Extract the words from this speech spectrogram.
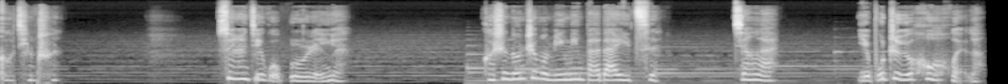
够青春。虽然结果不如人愿，可是能这么明明白白一次，将来也不至于后悔了。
